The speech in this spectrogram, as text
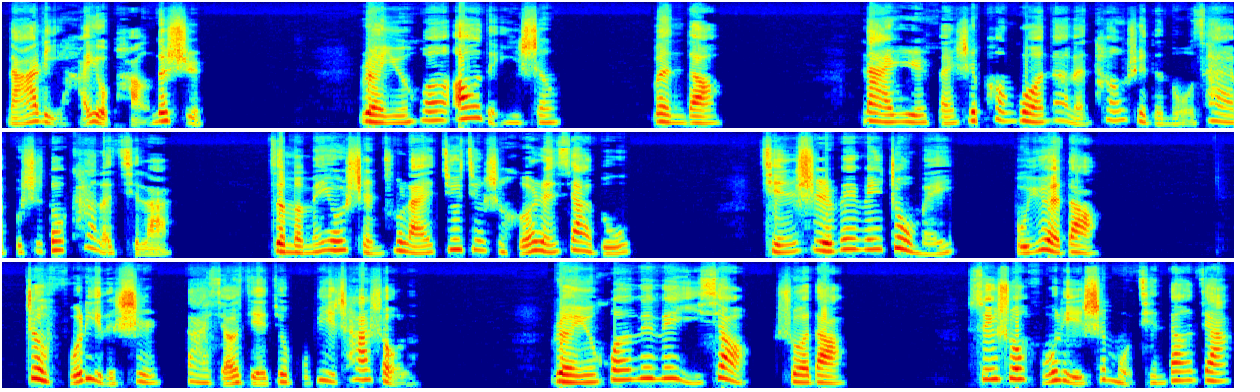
哪里还有旁的事？阮云欢嗷的一声，问道：“那日凡是碰过那碗汤水的奴才，不是都看了起来？怎么没有审出来究竟是何人下毒？”秦氏微微皱眉，不悦道：“这府里的事，大小姐就不必插手了。”阮云欢微微一笑，说道：“虽说府里是母亲当家。”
